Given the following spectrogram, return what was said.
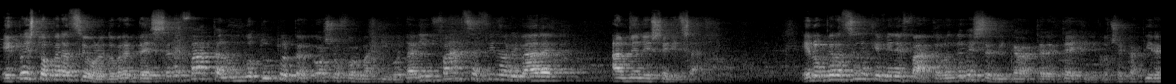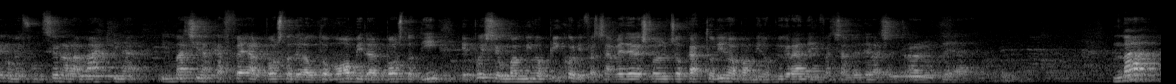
E questa operazione dovrebbe essere fatta lungo tutto il percorso formativo, dall'infanzia fino ad arrivare almeno ai 16 anni. E l'operazione che viene fatta non deve essere di carattere tecnico, cioè capire come funziona la macchina, il macina caffè al posto dell'automobile, al posto di... e poi se è un bambino piccolo gli facciamo vedere solo il giocattolino, al bambino più grande gli facciamo vedere la centrale nucleare. Ma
